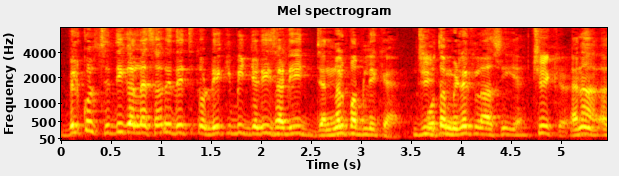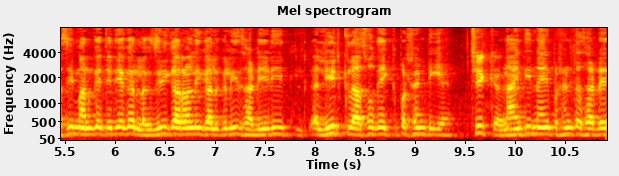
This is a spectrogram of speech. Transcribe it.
ਬਿਲਕੁਲ ਸਿੱਧੀ ਗੱਲ ਹੈ ਸਰ ਇਹਦੇ 'ਚ ਤੁਹਾਡੀ ਕਿ ਵੀ ਜਿਹੜੀ ਸਾਡੀ ਜਨਰਲ ਪਬਲਿਕ ਹੈ। ਉਹ ਤਾਂ ਮਿਡਲ ਕਲਾਸ ਹੀ ਹੈ। ਠੀਕ ਹੈ। ਹੈ ਨਾ? ਅਸੀਂ ਮੰਨ ਕੇ ਚੱਲੀਏ ਅਗਰ ਲਗਜ਼ਰੀ ਕਾਰਾਂ ਵਾਲੀ ਗੱਲ ਕਰੀਏ ਸਾਡੀ ਜਿਹੜੀ ਐਲੀਟ ਕਲਾਸ ਉਹਦੇ 1% ਹੀ ਹੈ। ਠੀਕ ਹੈ। 99% ਤਾਂ ਸਾਡੇ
